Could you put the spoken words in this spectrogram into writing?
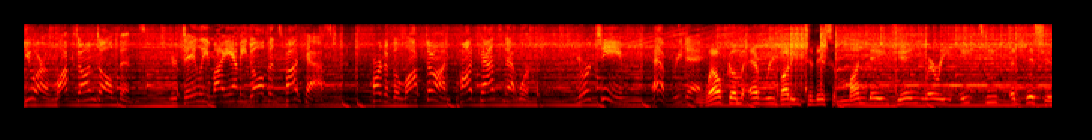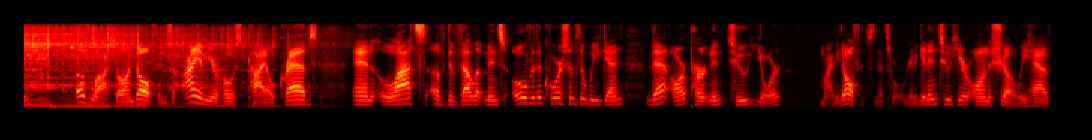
You are Locked On Dolphins, your daily Miami Dolphins podcast, part of the Locked On Podcast Network. Your team every day. Welcome, everybody, to this Monday, January 18th edition of Locked On Dolphins. I am your host, Kyle Crabbs, and lots of developments over the course of the weekend that are pertinent to your Miami Dolphins. And that's what we're going to get into here on the show. We have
